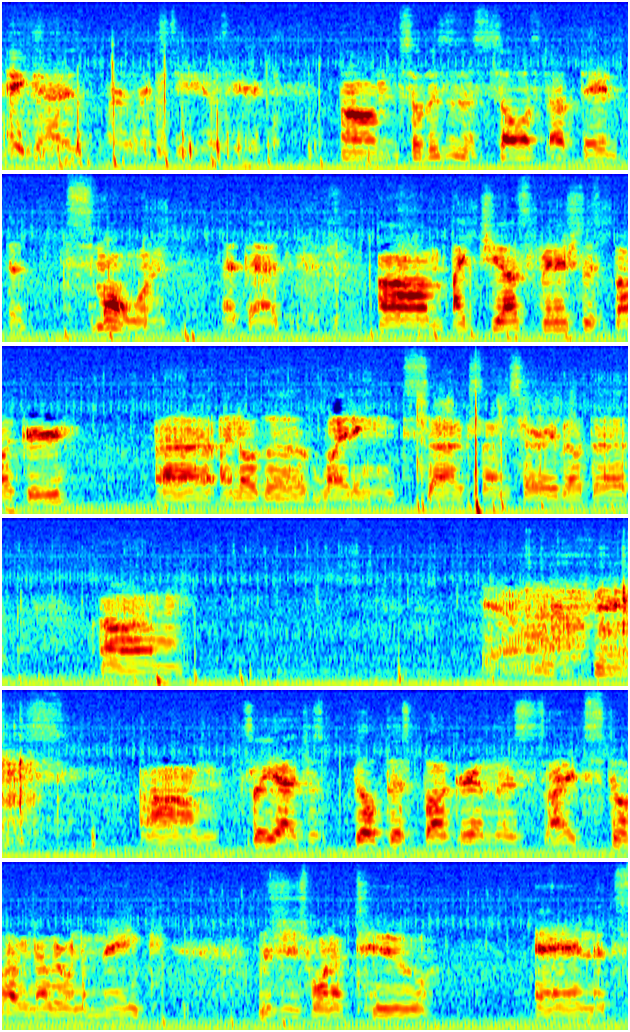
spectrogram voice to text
Hey guys. Um, so this is a Sullust update, a small one at that. Um, I just finished this bunker. Uh, I know the lighting sucks. I'm sorry about that. Um, yeah, I'm gonna fix. Um, so yeah, I just built this bunker and this. I still have another one to make. This is just one of two, and it's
